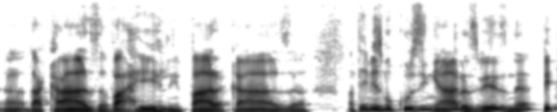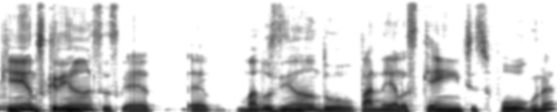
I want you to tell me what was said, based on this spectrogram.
ah, da casa, varrer, limpar a casa, até mesmo cozinhar às vezes, né? Pequenos, crianças, é, é, manuseando panelas quentes, fogo, né?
